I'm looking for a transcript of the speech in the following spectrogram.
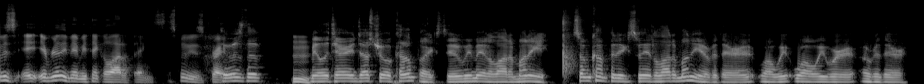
was it, it really made me think a lot of things. This movie was great. It was the Mm. military industrial complex, dude. We made a lot of money. Some companies made a lot of money over there while we while we were over there.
